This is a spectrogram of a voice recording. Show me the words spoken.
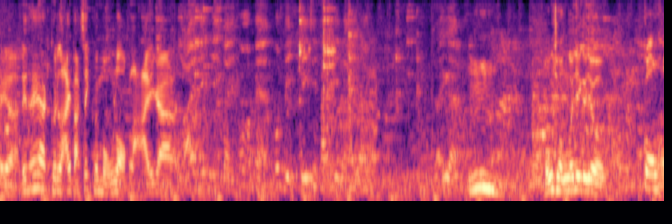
利啊！你睇下佢奶白色，佢冇落奶㗎。奶你你為嗰個咩？嗰味味先翻面係啦，唔使嘅。嗯，好重嗰啲叫做江河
